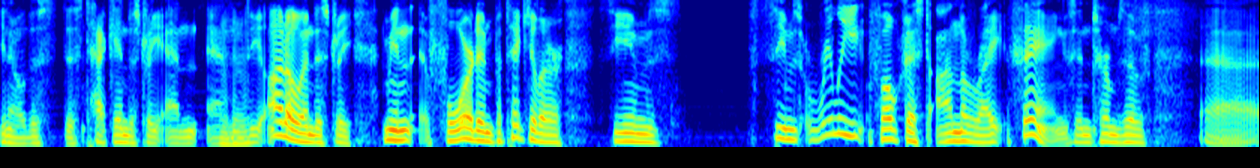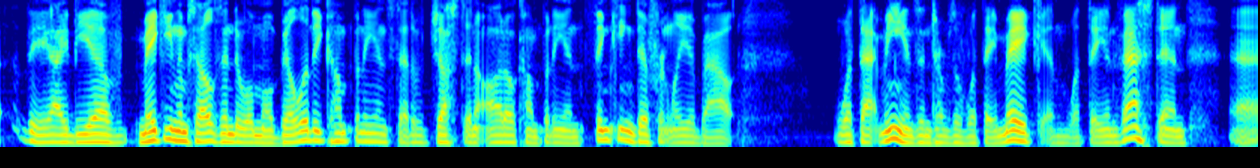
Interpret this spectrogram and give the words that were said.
you know this this tech industry and and mm-hmm. the auto industry. I mean, Ford in particular seems seems really focused on the right things in terms of uh, the idea of making themselves into a mobility company instead of just an auto company and thinking differently about what that means in terms of what they make and what they invest in. Uh,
